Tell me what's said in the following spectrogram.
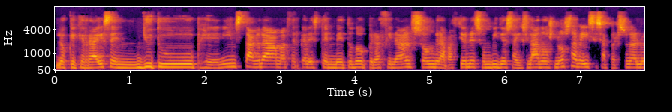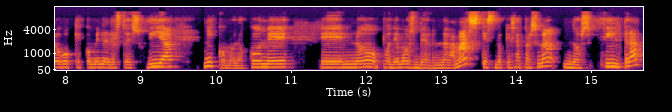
lo que queráis en YouTube, en Instagram acerca de este método, pero al final son grabaciones, son vídeos aislados, no sabéis esa persona luego qué come en el resto de su día, ni cómo lo come, eh, no podemos ver nada más, que es lo que esa persona nos filtra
